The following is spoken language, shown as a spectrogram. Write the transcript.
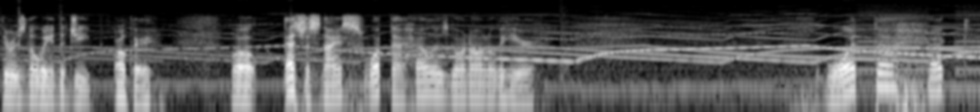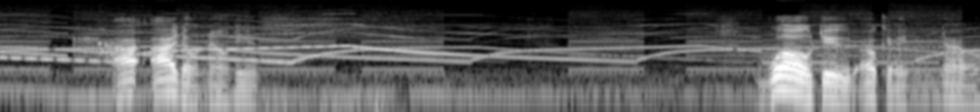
there was nobody in the Jeep. Okay. Well, that's just nice. What the hell is going on over here? What the heck? I I don't know, dude. Whoa, dude. Okay, no.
